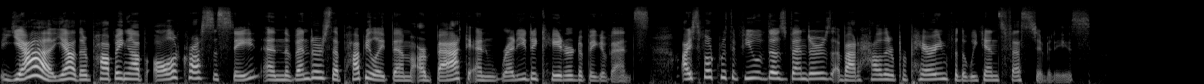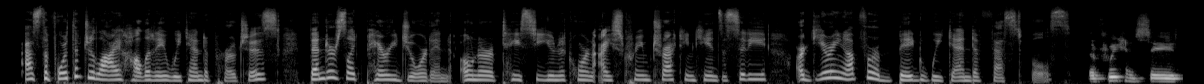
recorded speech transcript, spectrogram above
Yeah, yeah, they're popping up all across the state, and the vendors that populate them are back and ready to cater to big events. I spoke with a few of those vendors about how they're preparing for the weekend's festivities. As the 4th of July holiday weekend approaches, vendors like Perry Jordan, owner of Tasty Unicorn Ice Cream Truck in Kansas City, are gearing up for a big weekend of festivals. If we can see you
